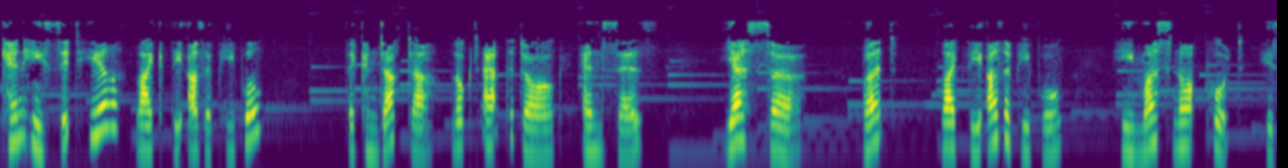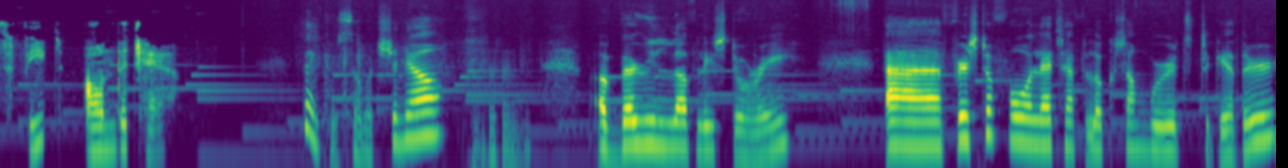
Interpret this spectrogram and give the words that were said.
Can he sit here like the other people? The conductor looked at the dog and says, Yes, sir, but like the other people, he must not put his feet on the chair. Thank you so much, Chanel. a very lovely story. Uh, first of all, let's have a look some words together.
